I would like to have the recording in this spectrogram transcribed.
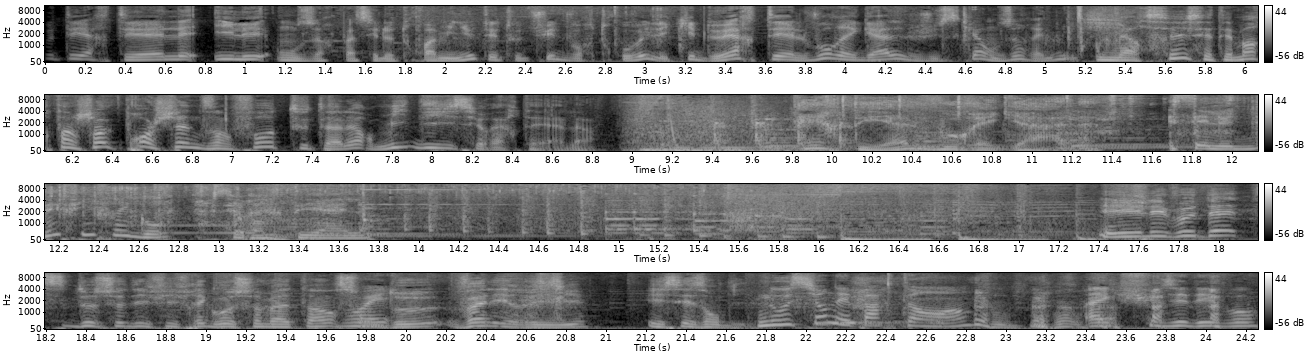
Écoutez RTL, il est 11h passé de 3 minutes et tout de suite vous retrouvez l'équipe de RTL vous régale jusqu'à 11h30. Merci, c'était Martin Choc. Prochaines infos tout à l'heure, midi sur RTL. RTL vous régale. C'est le défi frigo sur RTL. Et les vedettes de ce défi frigo ce matin sont Oui. deux, Valérie et ses endives. Nous aussi, on est partants, hein, avec Fusée des Veaux.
